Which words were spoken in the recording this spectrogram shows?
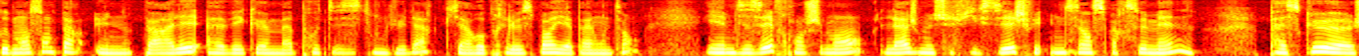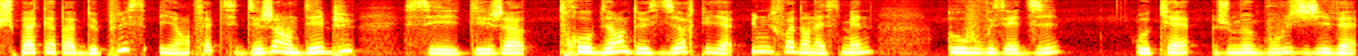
Commençons par une. Parler avec euh, ma prothésiste ongulaire qui a repris le sport il n'y a pas longtemps. Et elle me disait, franchement, là, je me suis fixée, je fais une séance par semaine parce que je euh, je suis pas capable de plus. Et en fait, c'est déjà un début. C'est déjà trop bien de se dire qu'il y a une fois dans la semaine où vous vous êtes dit, ok, je me bouge, j'y vais.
